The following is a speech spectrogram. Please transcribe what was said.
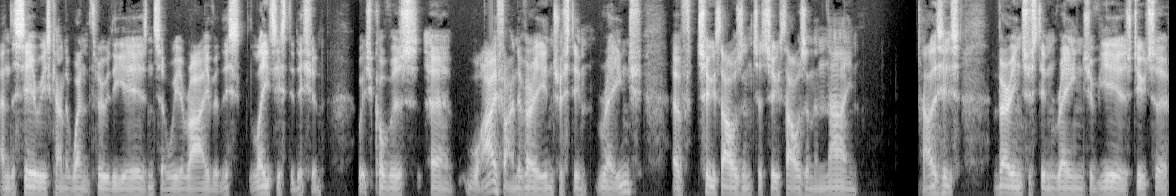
and the series kind of went through the years until we arrive at this latest edition, which covers uh, what I find a very interesting range of 2000 to 2009. Now, this is a very interesting range of years due to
